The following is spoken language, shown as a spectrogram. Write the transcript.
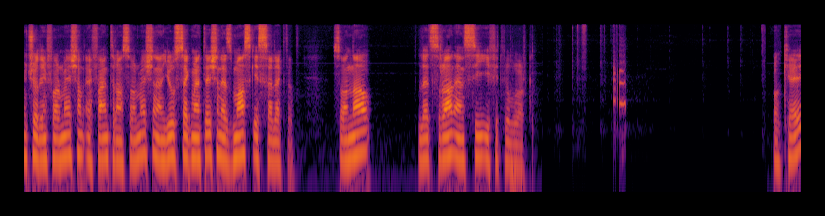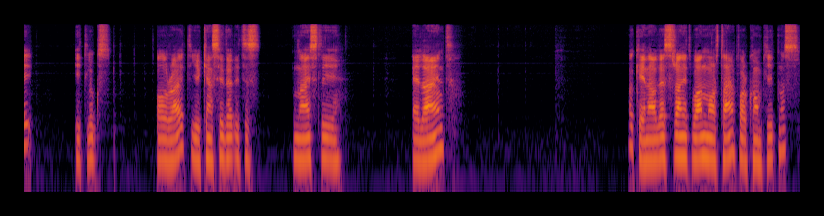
Mutual information, affine transformation, and use segmentation as mask is selected. So now let's run and see if it will work. Okay, it looks all right. You can see that it is nicely aligned. Okay, now let's run it one more time for completeness.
